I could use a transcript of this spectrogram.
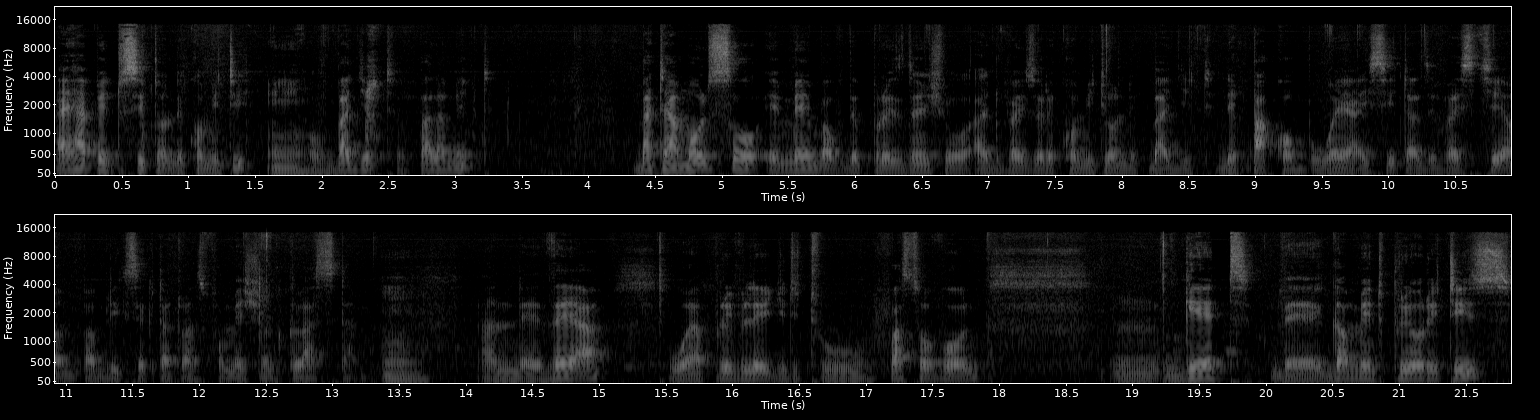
I happened to sit on the committee Mm. of budget of parliament, but I'm also a member of the Presidential Advisory Committee on the Budget, the PACOB, where I sit as a vice chair on Public Sector Transformation Cluster. Mm. And uh, there, we are privileged to, first of all, mm, get the government priorities,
